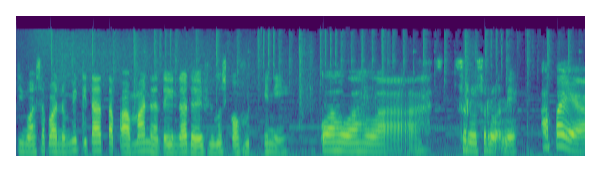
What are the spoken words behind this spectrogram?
di masa pandemi kita tetap aman dan terhindar dari virus COVID ini. Wah, wah, wah. Seru-seru nih. Apa ya,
